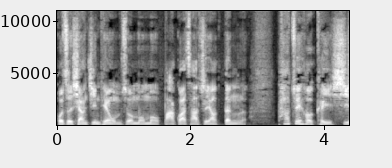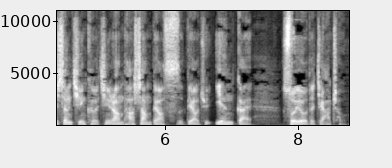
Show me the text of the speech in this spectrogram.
或者像今天我们说某某八卦杂志要登了，他最后可以牺牲秦可卿，让他上吊死掉，去掩盖所有的家丑。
